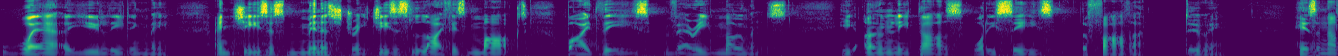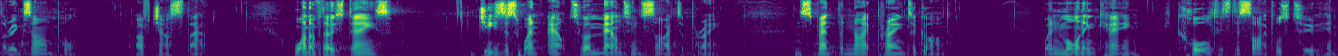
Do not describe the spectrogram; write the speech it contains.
Where are you leading me? And Jesus' ministry, Jesus' life is marked by these very moments. He only does what he sees the Father doing. Here's another example of just that. One of those days, Jesus went out to a mountainside to pray and spent the night praying to God. When morning came, he called his disciples to him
